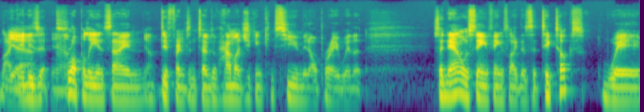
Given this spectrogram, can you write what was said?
Like it Yeah, is yeah. properly insane Yeah. difference in terms of how much you can consume and operate with it. So now we're seeing things like there's the TikToks where,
